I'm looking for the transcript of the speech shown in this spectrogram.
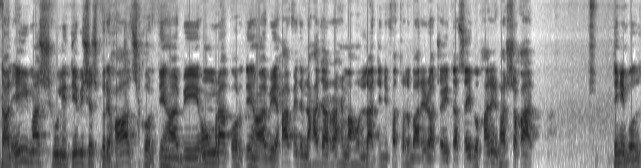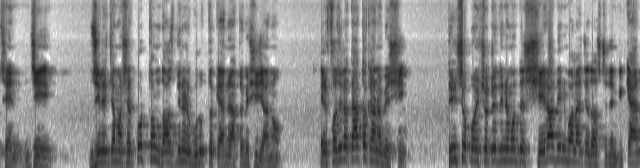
তাহলে এই মাসগুলিতে বিশেষ করে হজ করতে হবে, উমরা করতে হবে। হাফিজ হাজার রাহিমাহুল্লাহ, যিনি ফাতুল বাড়ির রচয়িতা, সেই বুখারীর ভাষ্যকার, তিনি বলছেন যে জিলিজ্জা মাসের প্রথম দশ দিনের গুরুত্ব কেন এত বেশি জানো? এর ফজিলত এত কেন বেশি? তিনশো পঁয়ষট্টি দিনের মধ্যে সেরা দিন বলা হয়েছে দশটি দিনকে। কেন?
